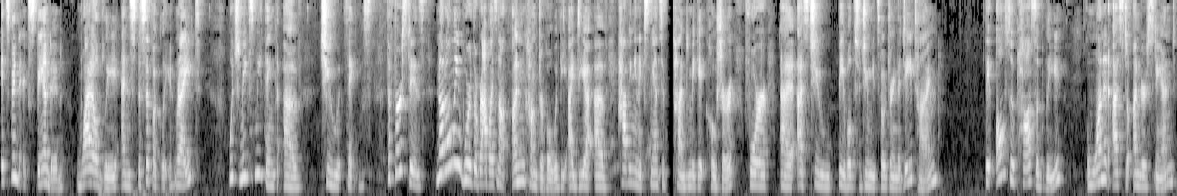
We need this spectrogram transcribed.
it's been expanded wildly and specifically, right? Which makes me think of two things. The first is not only were the rabbis not uncomfortable with the idea of having an expansive time to make it kosher for uh, us to be able to do mitzvot during the daytime, they also possibly wanted us to understand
